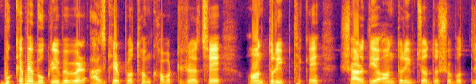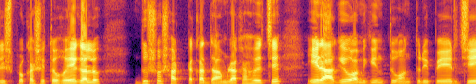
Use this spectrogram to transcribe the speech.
বুক ক্যাফে বুক রিভিউয়ের আজকের প্রথম খবরটি রয়েছে, অন্তরীপ থেকে। শারদীয় অন্তরীপ চোদ্দোশো বত্রিশ প্রকাশিত হয়ে গেল। দুশো ষাট টাকা দাম রাখা হয়েছে। এর আগেও আমি কিন্তু অন্তরীপের যে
